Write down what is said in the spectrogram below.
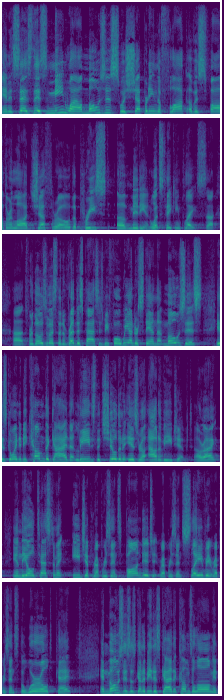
And it says this Meanwhile, Moses was shepherding the flock of his father in law, Jethro, the priest of Midian. What's taking place? Uh, uh, for those of us that have read this passage before, we understand that Moses is going to become the guy that leads the children of Israel out of Egypt, all right? In the Old Testament, Egypt represents bondage, it represents slavery, it represents the world, okay? And Moses is going to be this guy that comes along and,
